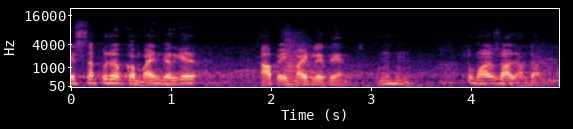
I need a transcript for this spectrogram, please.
इस सबको जब कंबाइन करके आप एक बाइट लेते हैं तो मज़ा सा आ जाता है।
